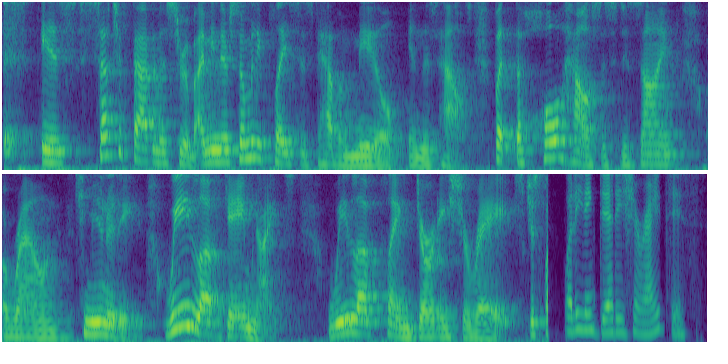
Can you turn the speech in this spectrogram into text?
This is such a fabulous room. I mean, there's so many places to have a meal in this house, but the whole house is designed around community. We love game nights. We love playing dirty charades. Just like what do you think Dirty Charades is?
